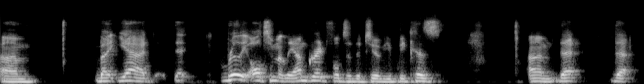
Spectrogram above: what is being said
Um, but yeah, really ultimately, I'm grateful to the two of you because um, that that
